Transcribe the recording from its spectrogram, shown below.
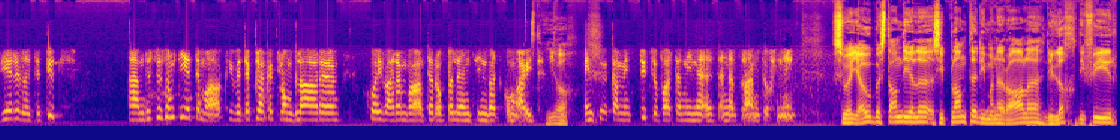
deur hulle te toets. Ehm um, dis is om dit te maak. Jy weet ek pluk 'n klomp blare gooi warm water op hulle en sien wat kom uit. Ja. En so kan mens toets of wat tannine is in 'n plant of nie. So jou bestanddele is die plante, die minerale, die lug, die vuur,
